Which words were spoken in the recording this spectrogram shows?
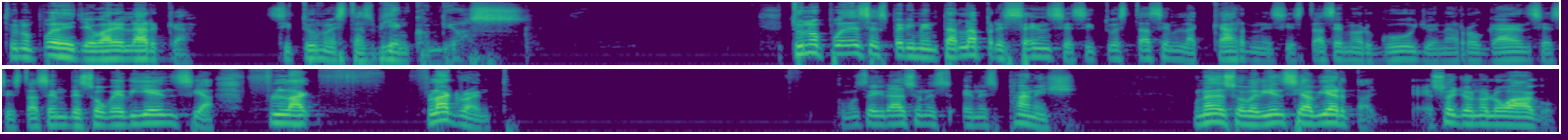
Tú no puedes llevar el arca si tú no estás bien con Dios. Tú no puedes experimentar la presencia si tú estás en la carne, si estás en orgullo, en arrogancia, si estás en desobediencia, flagrant. ¿Cómo se dirá eso en, en Spanish? Una desobediencia abierta. Eso yo no lo hago.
